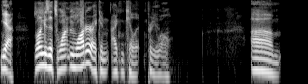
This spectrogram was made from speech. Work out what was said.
Yeah, as long as it's wanting water, I can I can kill it pretty well. Um.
